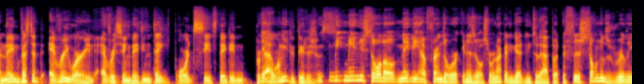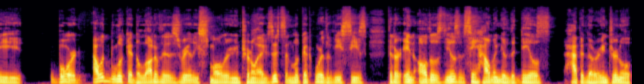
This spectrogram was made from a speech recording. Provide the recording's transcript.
And they invested everywhere in everything. They didn't take board seats. They didn't Yeah, perform we- due diligence. Me, me and you still know, maybe have friends that work in Israel, so we're not going to get into that. But if there's someone who's really bored, I would look at a lot of the Israeli smaller internal exits and look at where the VCs that are in all those deals and see how many of the deals happen that are internal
